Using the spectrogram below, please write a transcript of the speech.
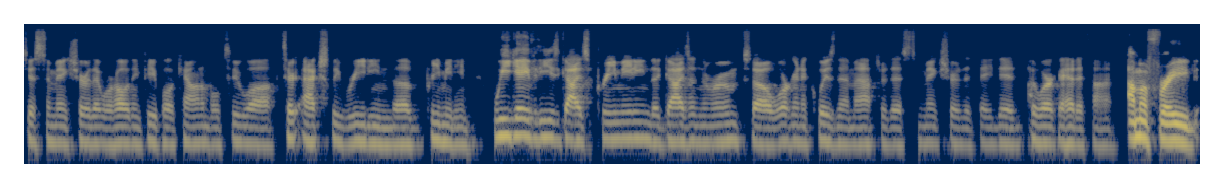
just to make sure that we're holding people accountable to uh to actually reading the pre-meeting. We gave these guys pre-meeting, the guys in the room, so we're going to quiz them after this to make sure that they did the work ahead of time. I'm afraid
